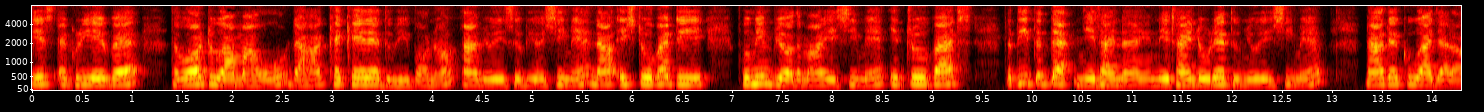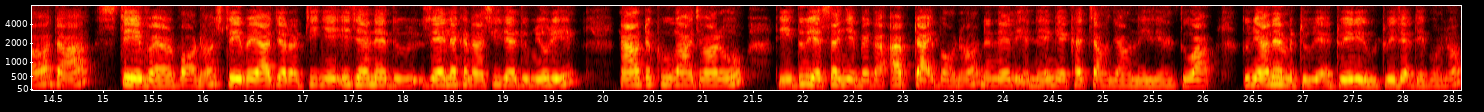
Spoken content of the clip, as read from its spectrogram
disagreeable သဘောတူရမှာကိုဒါခက်ခဲတဲ့သူတွေပေါ့နော်အဲမျိုးတွေဆိုပြီးတော့ရှိမယ်နောက် extrovert တွေဘုံမင်းပြောသမားတွေရှိမယ် introvert တတိတသက်နေထိုင်နိုင်နေထိုင်လိုတဲ့သူမျိုးတွေရှိမယ်နောက်တစ်ခုကကြတော့ဒါ stable ပေါ့နော် stable ကကြတော့တည်ငြိမ်အေးချမ်းတဲ့သူဇဲလက္ခဏာရှိတဲ့သူမျိုးတွေ နောက်တစ်ခုကကျမတို့ဒီသူ့ရဲ့စက်ညင်ဘက်က uptight ပေါ့နော်နည်းနည်းလေးအနည်းငယ်ခက်ကြောင်ကြောင်နေတယ်သူကသူများနဲ့မတူတဲ့အတွေးတွေကိုတွေးတတ်တယ်ပေါ့နော်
